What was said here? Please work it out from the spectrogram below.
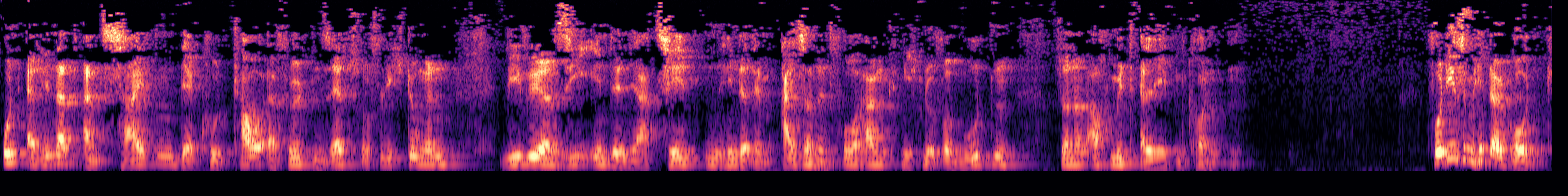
und erinnert an Zeiten der Kotau erfüllten Selbstverpflichtungen, wie wir sie in den Jahrzehnten hinter dem eisernen Vorhang nicht nur vermuten, sondern auch miterleben konnten. Vor diesem Hintergrund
